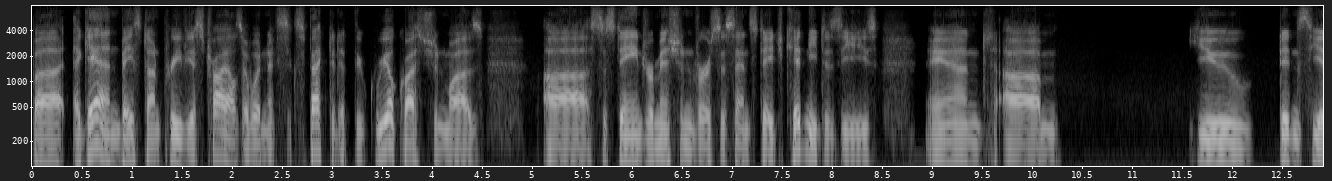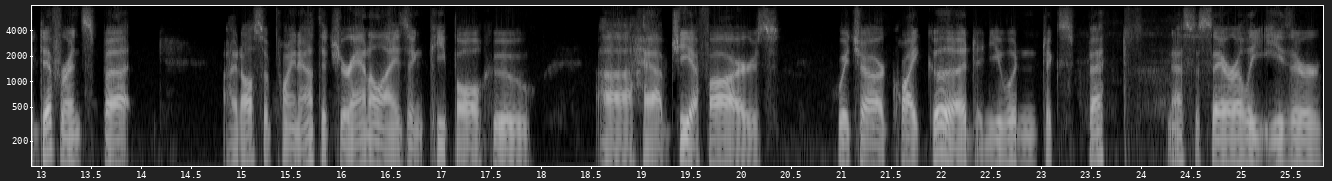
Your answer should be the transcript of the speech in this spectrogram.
but again, based on previous trials, I wouldn't have expected it. The real question was uh, sustained remission versus end-stage kidney disease, and um, you didn't see a difference, but I'd also point out that you're analyzing people who uh, have GFRs, which are quite good, and you wouldn't expect necessarily either,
